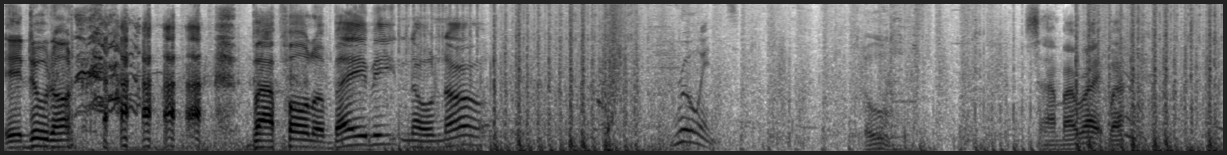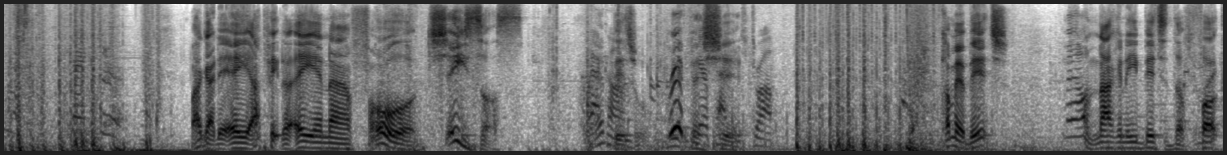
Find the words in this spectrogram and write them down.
It do don't. Bipolar baby. No, no. Ruined. Ooh. Sound about right, but I got the A. I picked the AN94. Jesus. That Back bitch on. was ripping Care shit. drop. Come here, bitch. Man, I'm knocking these bitches the fuck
